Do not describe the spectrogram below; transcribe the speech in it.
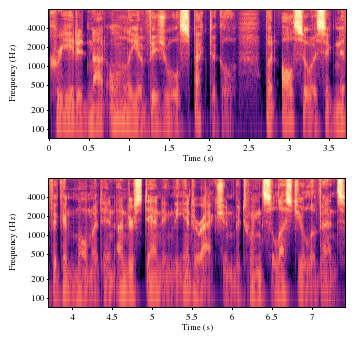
created not only a visual spectacle, but also a significant moment in understanding the interaction between celestial events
